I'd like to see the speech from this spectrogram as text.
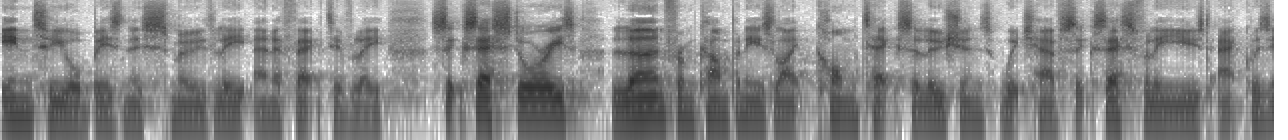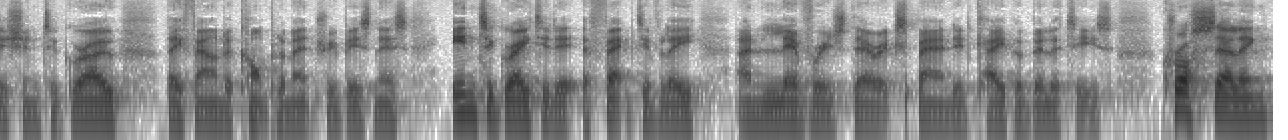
into your business smoothly and effectively. Success stories learn from companies like Comtech Solutions, which have successfully used acquisition to grow. They found a complementary business, integrated it effectively, and leveraged their expanded capabilities. Cross selling,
